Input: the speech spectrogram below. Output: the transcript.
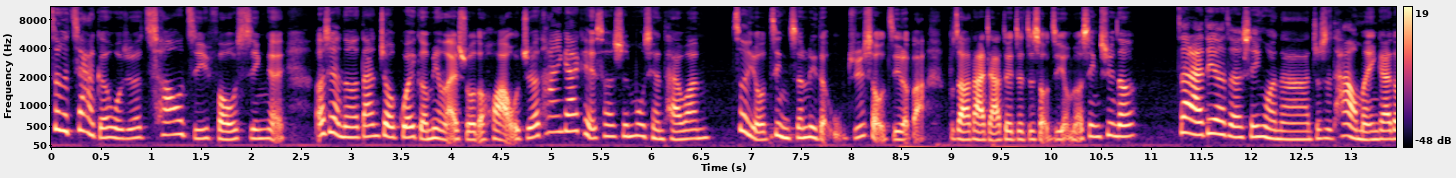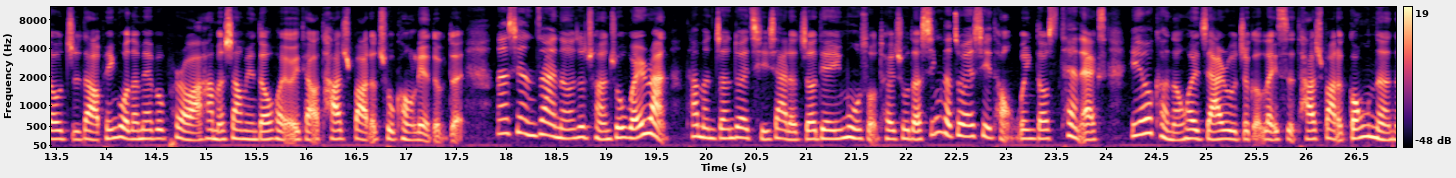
这个价格我觉得超级佛心诶、而且呢，单就规格面来说的话，我觉得它应该可以算是目前台湾最有竞争力的五 G 手机了吧？不知道大家对这只手机有没有兴趣呢？再来第二则新闻啊，就是它我们应该都知道，苹果的 MacBook Pro 啊，它们上面都会有一条 Touch Bar 的触控列，对不对？那现在呢是传出微软他们针对旗下的折叠荧幕所推出的新的作业系统 Windows 10X 也有可能会加入这个类似 Touch Bar 的功能。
